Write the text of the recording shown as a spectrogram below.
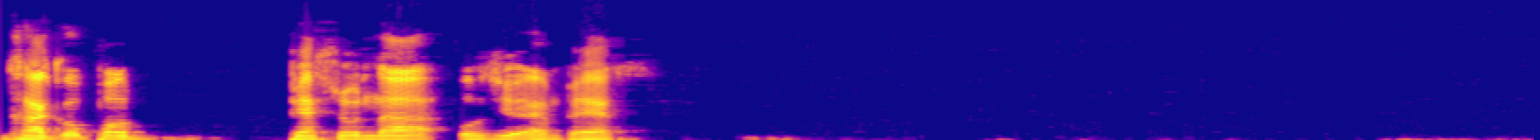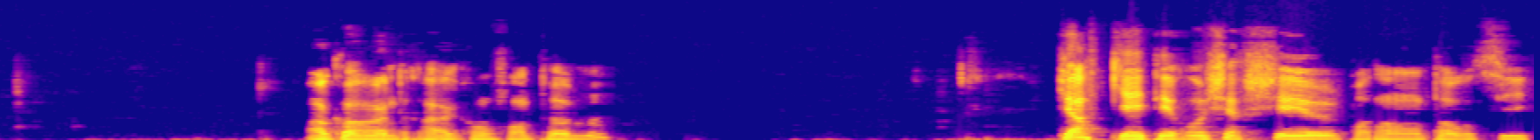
Dragon persona aux yeux impairs. Encore un dragon fantôme. Carte qui a été recherchée euh, pendant longtemps aussi.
